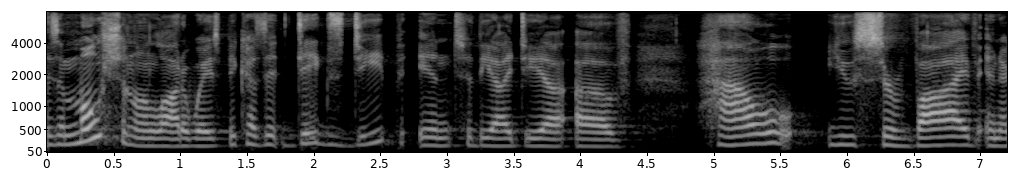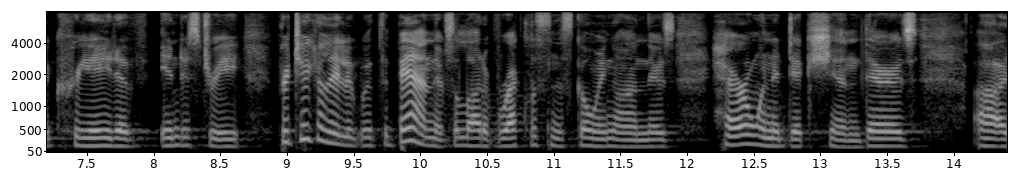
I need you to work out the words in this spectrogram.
is emotional in a lot of ways because it digs deep into the idea of how you survive in a creative industry, particularly with the band. There's a lot of recklessness going on. There's heroin addiction. There's uh,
